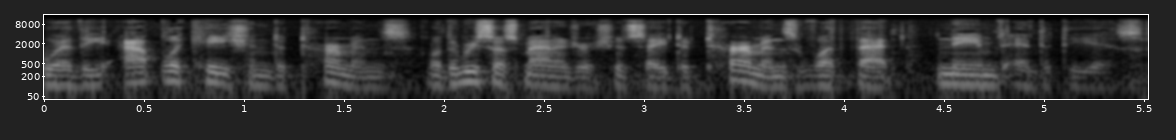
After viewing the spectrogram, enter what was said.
where the application determines, or the resource manager should say, determines what that named entity is.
